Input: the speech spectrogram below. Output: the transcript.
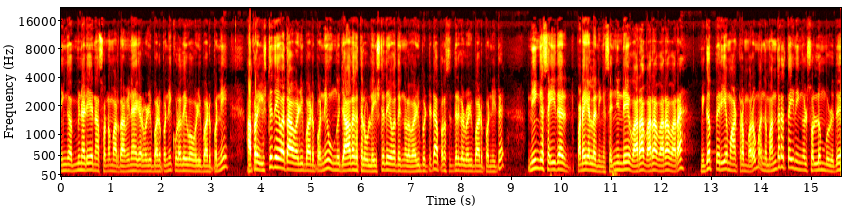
நீங்கள் முன்னாடியே நான் சொன்ன மாதிரி தான் விநாயகர் வழிபாடு பண்ணி குலதெய்வ வழிபாடு பண்ணி அப்புறம் இஷ்ட தேவதா வழிபாடு பண்ணி உங்கள் ஜாதகத்தில் உள்ள இஷ்ட தெய்வதங்களை வழிபட்டுட்டு அப்புறம் சித்தர்கள் வழிபாடு பண்ணிவிட்டு நீங்கள் செய்த படையலில் நீங்கள் செஞ்சுட்டே வர வர வர வர மிகப்பெரிய மாற்றம் வரும். அந்த மந்திரத்தை நீங்கள் சொல்லும் பொழுது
